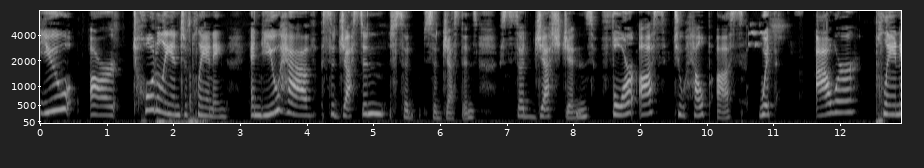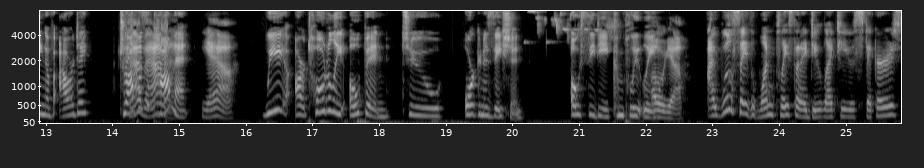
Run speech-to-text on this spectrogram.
you are totally into planning and you have suggestion su- suggestions suggestions for us to help us with our planning of our day, drop Have us a at it. comment. Yeah. We are totally open to organization. OCD completely. Oh yeah. I will say the one place that I do like to use stickers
